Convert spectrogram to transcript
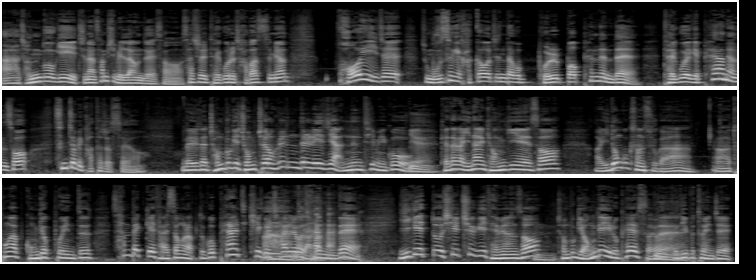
아 전북이 지난 31라운드에서 사실 대구를 잡았으면 거의 이제 좀 우승에 가까워진다고 볼 법했는데 대구에게 패하면서 승점이 같아졌어요. 네, 일단 전북이 좀처럼 흔들리지 않는 팀이고 예. 게다가 이날 경기에서 어, 이동국 선수가 어, 통합 공격 포인트 300개 달성을 앞두고 페널티킥을 아, 차려고 나섰는데 이게 또 실축이 되면서 전북이 0대 2로 패했어요. 네. 그 뒤부터 이제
